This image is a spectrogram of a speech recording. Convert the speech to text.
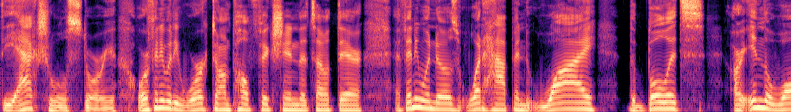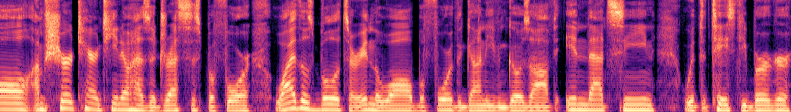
the actual story, or if anybody worked on Pulp Fiction that's out there, if anyone knows what happened, why the bullets are in the wall. I'm sure Tarantino has addressed this before. Why those bullets are in the wall before the gun even goes off in that scene with the tasty burger.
